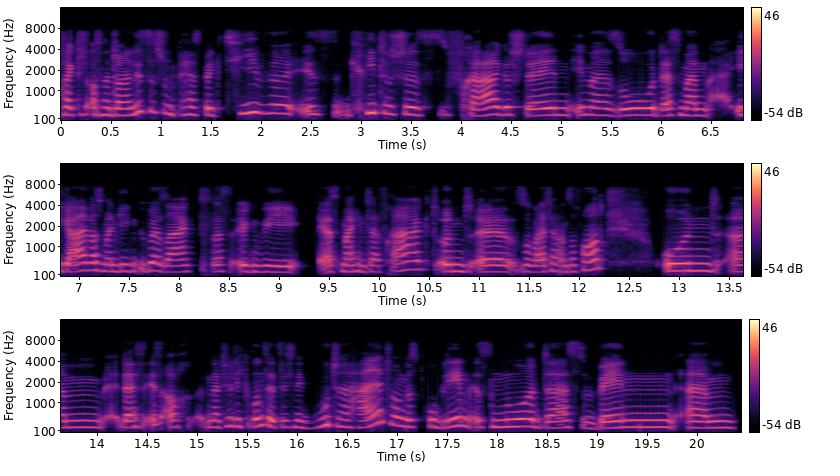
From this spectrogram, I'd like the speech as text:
praktisch aus einer journalistischen Perspektive ist kritisches Fragestellen immer so, dass man, egal was man gegenüber sagt, das irgendwie erstmal hinterfragt und äh, so weiter und so fort. Und ähm, das ist auch natürlich grundsätzlich eine gute Haltung. Das Problem ist nur, dass wenn ähm,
